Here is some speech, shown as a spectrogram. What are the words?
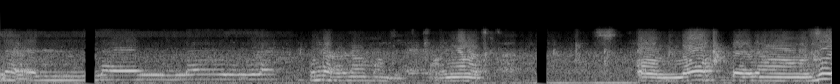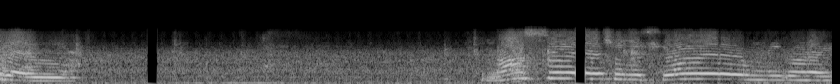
La la la la. Bunlar oynamam değil. Oynayamadık. Allah belanızı verin ya. Nasıl geçecek yavrum biz orayı?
